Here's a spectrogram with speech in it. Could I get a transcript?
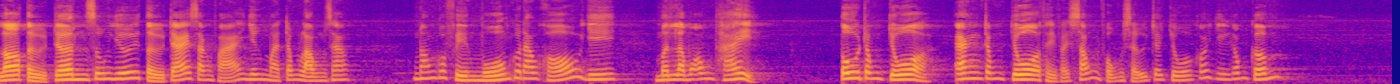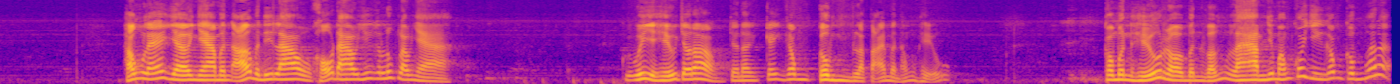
lo từ trên xuống dưới, từ trái sang phải, nhưng mà trong lòng sao? Nó không có phiền muộn, không có đau khổ gì. Mình là một ông thầy. Tu trong chùa, ăn trong chùa thì phải sống phụng sự cho chùa, có gì gống cúm không lẽ giờ nhà mình ở mình đi lao, khổ đau với cái lúc lao nhà? Quý vị hiểu chỗ đó không? Cho nên cái gông cùm là tại mình không hiểu. Còn mình hiểu rồi, mình vẫn làm nhưng mà không có gì gông cùm hết á.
